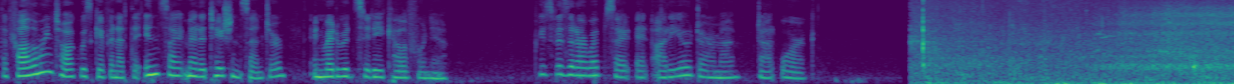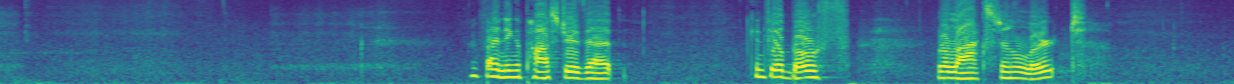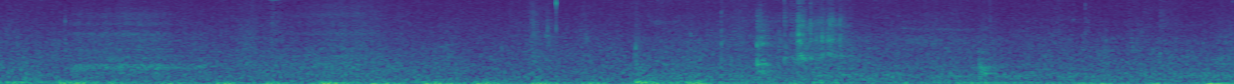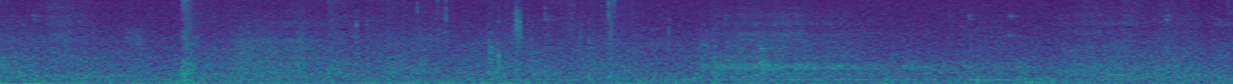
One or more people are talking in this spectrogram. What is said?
The following talk was given at the Insight Meditation Center in Redwood City, California. Please visit our website at audiodharma.org. Finding a posture that can feel both relaxed and alert.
